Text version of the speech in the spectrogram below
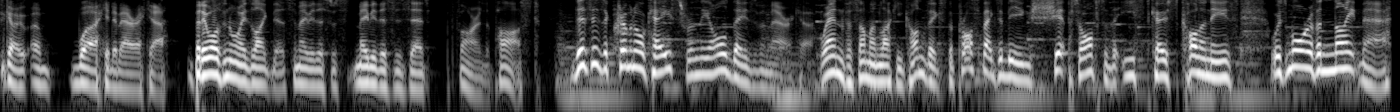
to go and work in America. But it wasn't always like this, so maybe this was maybe this is said far in the past. This is a criminal case from the old days of America, when for some unlucky convicts the prospect of being shipped off to the East Coast colonies was more of a nightmare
